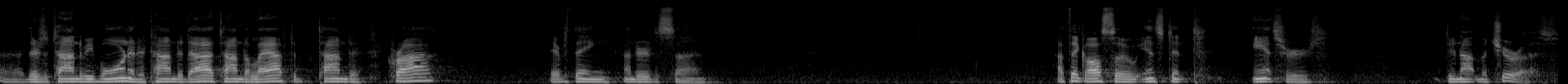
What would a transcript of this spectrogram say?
Uh, there's a time to be born and a time to die, a time to laugh, a time to cry. Everything under the sun. I think also instant answers do not mature us.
